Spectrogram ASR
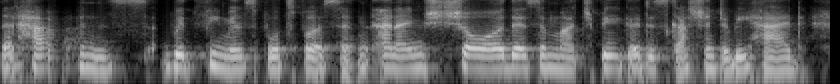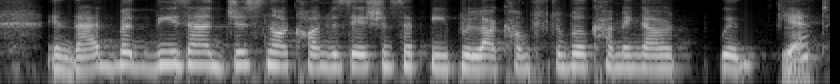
that happens with female sportsperson and i'm sure there's a much bigger discussion to be had in that but these are just not conversations that people are comfortable coming out with yet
